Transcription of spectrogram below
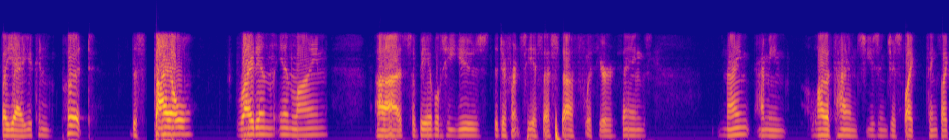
but yeah, you can put the style right in in line. Uh, so be able to use the different CSS stuff with your things. Nine, I mean, a lot of times using just like things like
